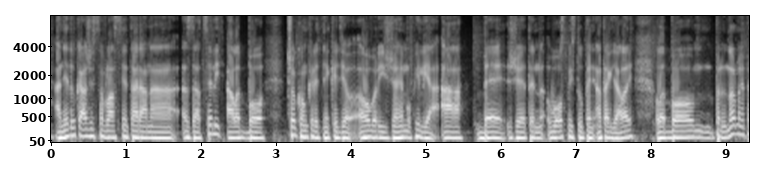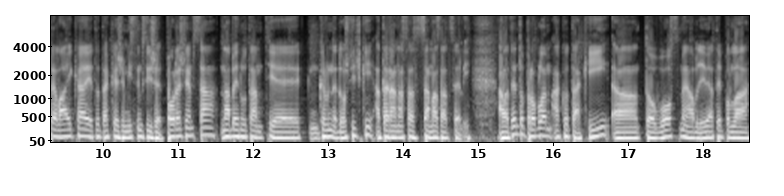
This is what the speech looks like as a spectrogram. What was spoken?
a nedokáže sa vlastne tá rana zaceliť, alebo čo konkrétne, keď hovorí, že hemofilia A, B, že ten 8 stupeň a tak ďalej, lebo normálne pre lajka je to také, že myslím si, že porežem sa, nabehnú tam tie krvné doštičky a tá rana sa sama zacelí. Ale tento problém ako taký, to 8 alebo 9 podľa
